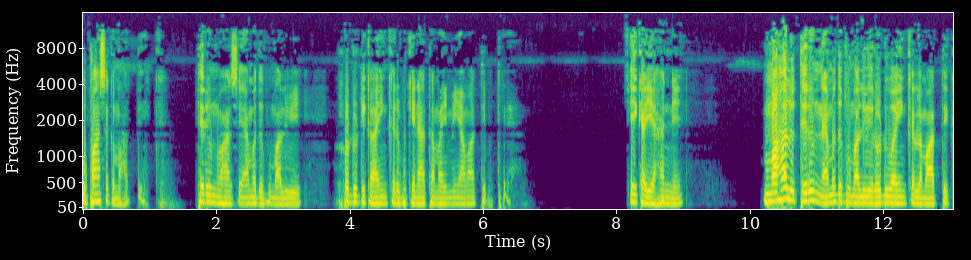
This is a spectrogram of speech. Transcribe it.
උපාසක මහත්තයෙක්. තෙරුන් වහන්සේ ඇමදපු මළුවේ රොඩු ටික අයින් කරපු කෙනා තමයි මේ අමාත්‍ය පුත්‍රයා. ඒකයි අහන්නේ මහලු තෙරුන් ඇමදපු මළුවේ රොඩු අයින් කරලා මාත් එක්ක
